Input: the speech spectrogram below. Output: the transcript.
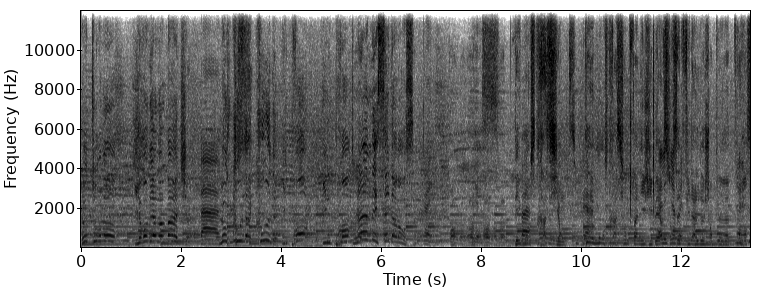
Le tournant, il revient dans le match. Bah, Le coude à coude, il prend, il prend Deux. un essai d'avance. Ouais. Oh, oh, Yes. oh. Démonstration, Bah, démonstration de Fanny Gibert sur cette finale de championnat de France.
